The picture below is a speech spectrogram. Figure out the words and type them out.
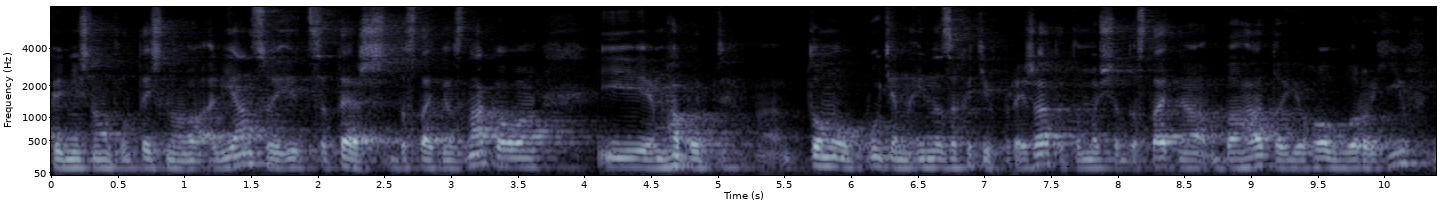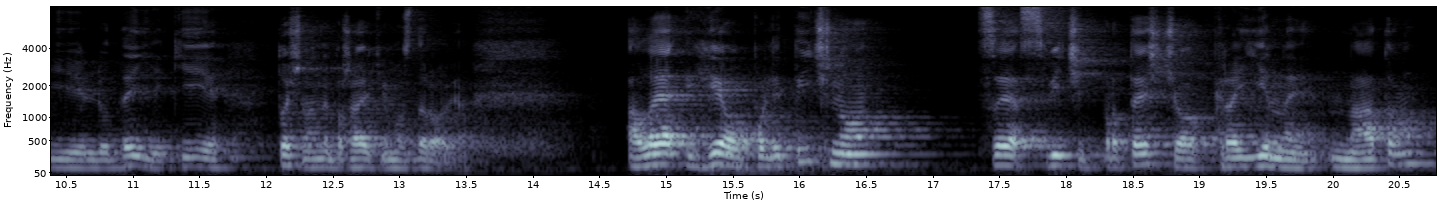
Північно-Атлантичного альянсу, і це теж достатньо знаково. І, мабуть, тому Путін і не захотів приїжджати, тому що достатньо багато його ворогів і людей, які точно не бажають йому здоров'я. Але геополітично це свідчить про те, що країни НАТО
